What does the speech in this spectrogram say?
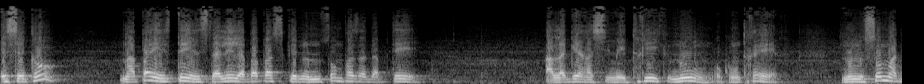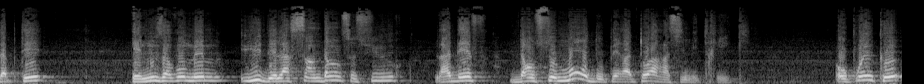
Et ce camp n'a pas été installé là-bas parce que nous ne sommes pas adaptés à la guerre asymétrique. Nous, au contraire, nous nous sommes adaptés et nous avons même eu de l'ascendance sur l'ADEF dans ce mode opératoire asymétrique. Au point que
